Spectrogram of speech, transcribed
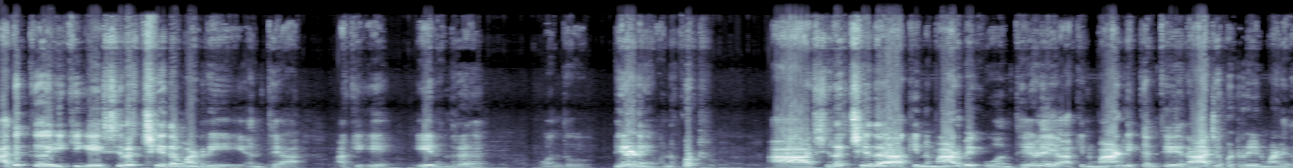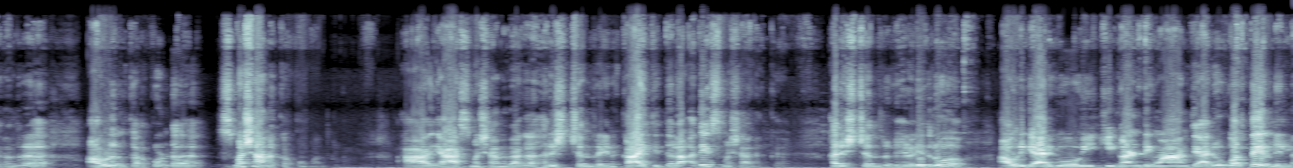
ಅದಕ್ಕೆ ಈಕಿಗೆ ಶಿರಚ್ಛೇದ ಮಾಡ್ರಿ ಅಂತ ಆಕಿಗೆ ಏನಂದ್ರೆ ಒಂದು ನಿರ್ಣಯವನ್ನು ಕೊಟ್ಟರು ಆ ಶಿರಚ್ಛೇದ ಆಕಿನ ಮಾಡಬೇಕು ಅಂಥೇಳಿ ಆಕಿನ ಮಾಡ್ಲಿಕ್ಕಂತೇಳಿ ರಾಜಭಟ್ರು ಏನು ಮಾಡಿದ್ರಂದ್ರೆ, ಅವಳನ್ನ ಕರ್ಕೊಂಡು ಸ್ಮಶಾನಕ್ಕೆ ಕರ್ಕೊಂಡ್ಬಂದ್ರು ಆ ಯಾ ಸ್ಮಶಾನದಾಗ ಹರಿಶ್ಚಂದ್ರ ಏನು ಕಾಯ್ತಿದ್ದಲ್ಲ, ಅದೇ ಸ್ಮಶಾನಕ್ಕೆ. ಹರಿಶ್ಚಂದ್ರಗೆ ಹೇಳಿದ್ರು, ಅವ್ರಿಗೆ ಯಾರಿಗೂ ಈಕಿ ಗಂಡಿವ ಅಂತ ಯಾರಿಗೂ ಗೊತ್ತೇ ಇರಲಿಲ್ಲ.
